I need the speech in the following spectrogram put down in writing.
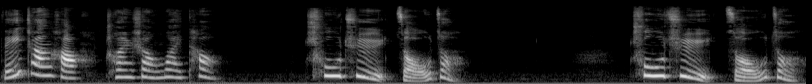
非常好，穿上外套， 出去走走。出去走走，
